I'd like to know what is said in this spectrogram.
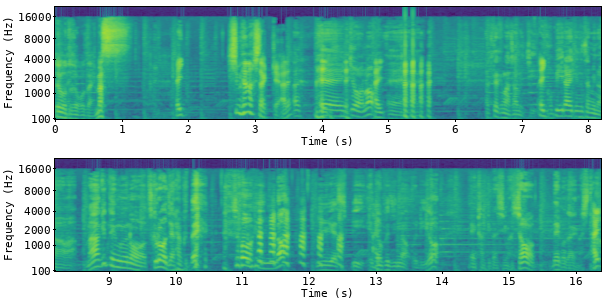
ということでございます。はい。締めましたっけ？あれ？はいえー 今日の、はい。えー 秋竹正道、はい。コピーライティングセミナーはマーケティングのを作ろうじゃなくて 商品の USP、独自の売りを、え書き出しましょうでございました。はい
